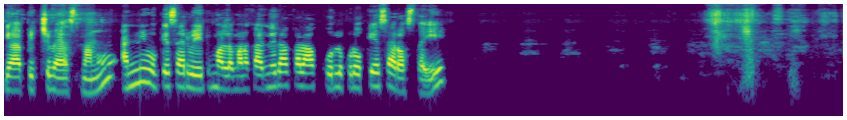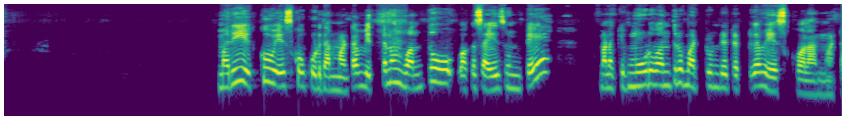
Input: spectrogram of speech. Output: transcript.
గ్యాప్ ఇచ్చి వేస్తున్నాను. అన్ని ఒకేసారి వేయటం వల్ల మనకు అన్ని రకాల ఆకుకూరలు కూడా ఒకేసారి వస్తాయి. మరీ ఎక్కువ వేసుకోకూడదు అనమాట విత్తనం వంతు ఒక సైజు ఉంటే మనకి మూడు వంతులు మట్టి ఉండేటట్టుగా వేసుకోవాలన్నమాట.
